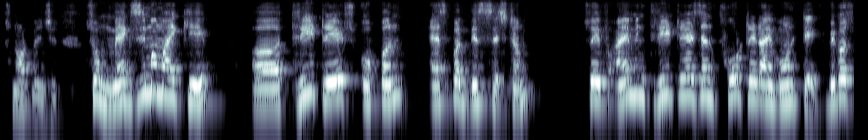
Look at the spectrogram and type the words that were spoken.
it's not mentioned. So maximum I keep uh, three trades open as per this system so if I'm in three trades and four trade, I won't take because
